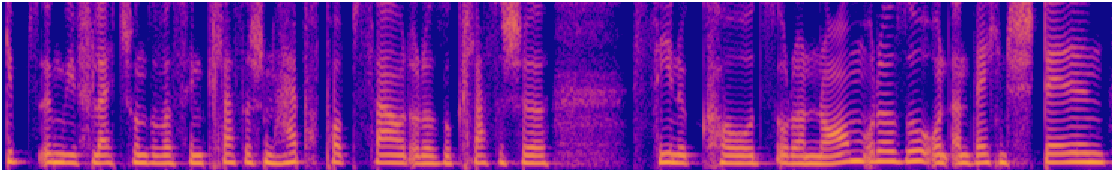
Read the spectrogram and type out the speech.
gibt es irgendwie vielleicht schon sowas wie einen klassischen Hyperpop-Sound oder so klassische Szenecodes oder Normen oder so? Und an welchen Stellen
